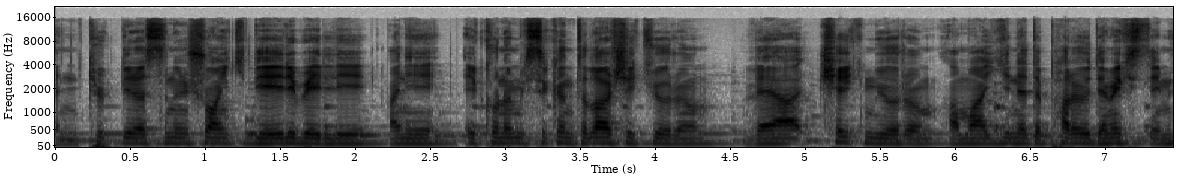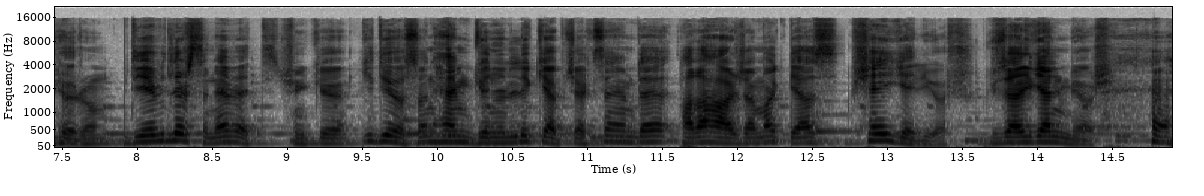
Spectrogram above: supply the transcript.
Hani Türk lirasının şu anki değeri belli. Hani ekonomik sıkıntılar çekiyorum veya çekmiyorum ama yine de para ödemek istemiyorum diyebilirsin evet. Çünkü gidiyorsun hem gönüllülük yapacaksın hem de para harcamak biraz şey geliyor. Güzel gelmiyor.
